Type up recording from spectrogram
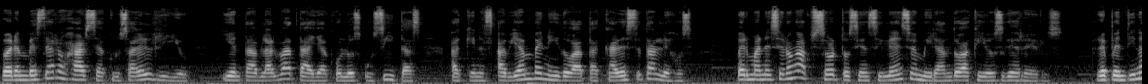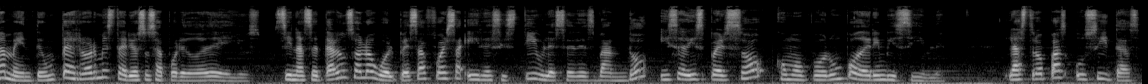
pero en vez de arrojarse a cruzar el río y entablar batalla con los husitas, a quienes habían venido a atacar desde tan lejos, permanecieron absortos y en silencio mirando a aquellos guerreros. Repentinamente un terror misterioso se apoderó de ellos. Sin aceptar un solo golpe, esa fuerza irresistible se desbandó y se dispersó como por un poder invisible. Las tropas husitas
